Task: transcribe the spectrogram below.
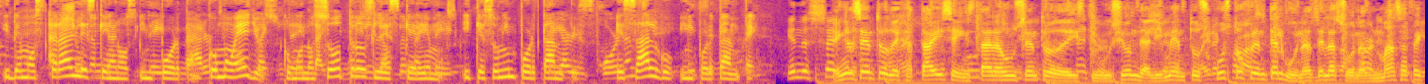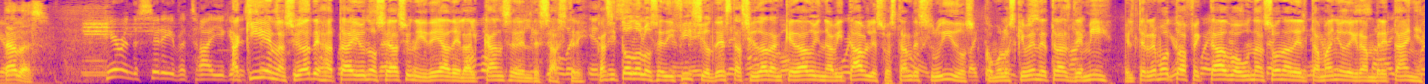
y demostrarles que nos importan, como ellos, como nosotros les queremos y que son importantes. Es algo importante. En el centro de Hatay se instala un centro de distribución de alimentos justo frente a algunas de las zonas más afectadas. Aquí en la ciudad de Hatay uno se hace una idea del alcance del desastre. Casi todos los edificios de esta ciudad han quedado inhabitables o están destruidos, como los que ven detrás de mí. El terremoto ha afectado a una zona del tamaño de Gran Bretaña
